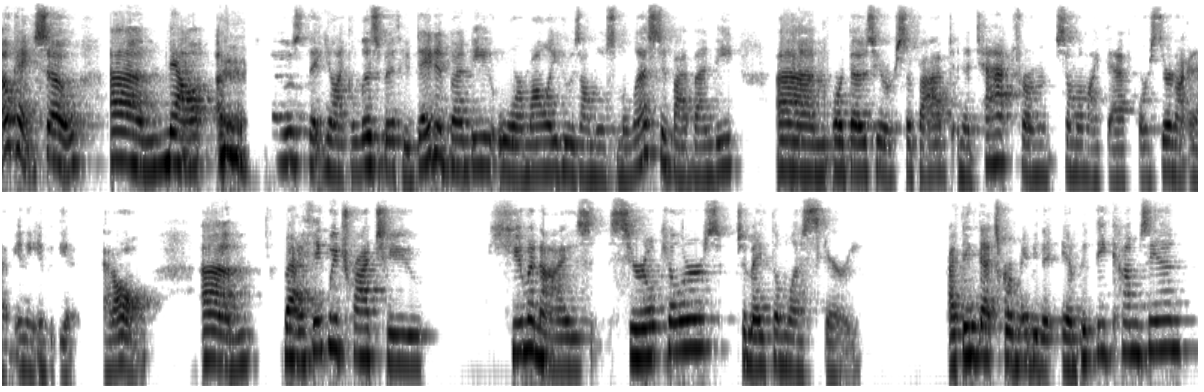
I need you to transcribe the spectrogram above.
Okay, so um, now those that you know, like Elizabeth who dated Bundy, or Molly who was almost molested by Bundy, um, or those who survived an attack from someone like that. Of course, they're not going to have any empathy at, at all. Um, but I think we try to humanize serial killers to make them less scary. I think that's where maybe the empathy comes in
